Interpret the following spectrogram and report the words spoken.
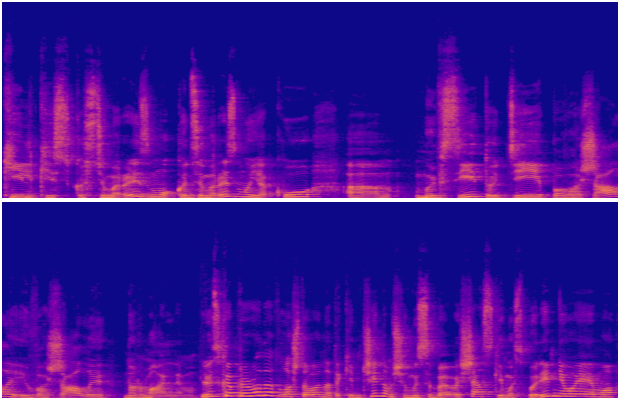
кількість костюмеризму, консюмеризму, яку е, ми всі тоді поважали і вважали нормальним. Людська природа влаштована таким чином, що ми себе весь час з кимось порівнюємо,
